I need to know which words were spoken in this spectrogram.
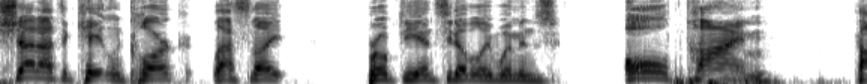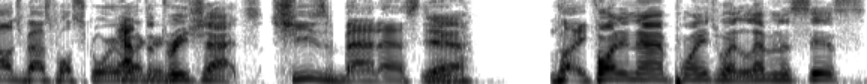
Shout out to Caitlin Clark last night. Broke the NCAA women's all time college basketball scoring After record. three shots. She's a badass, dude. Yeah. Like 49 points, what, 11 assists?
